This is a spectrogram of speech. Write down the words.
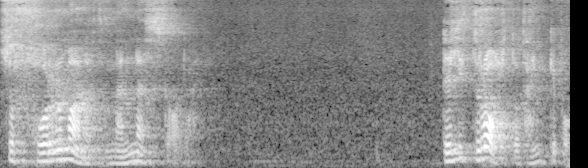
så forma han et menneske av dem. Det er litt rart å tenke på.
